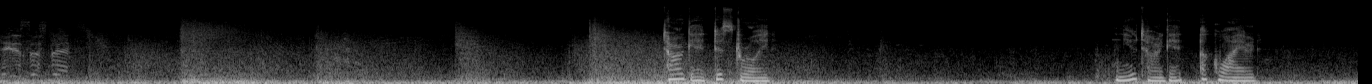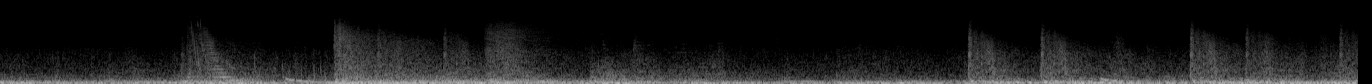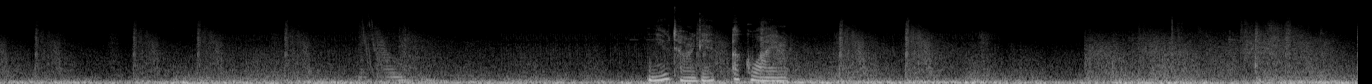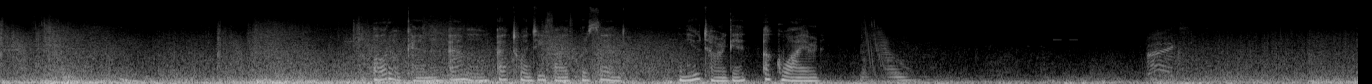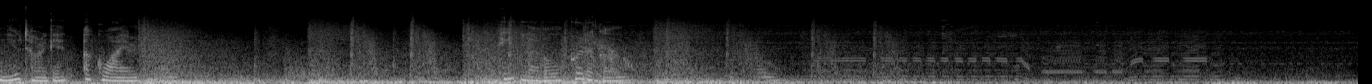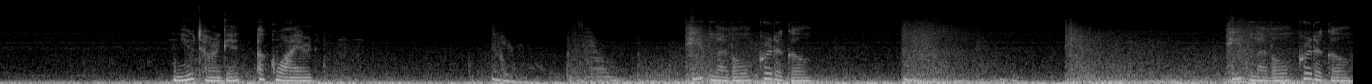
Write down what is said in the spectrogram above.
Need assistance? Target destroyed. New target acquired. New target acquired. Autocannon ammo at 25%. New target acquired. Thanks. New target acquired. Heat level critical. New target acquired. Heat level critical. Heat level critical.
